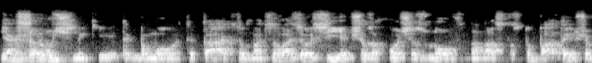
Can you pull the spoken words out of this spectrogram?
як заручники, так би мовити, так то мається на увазі Росія, якщо захоче знов на нас наступати, якщо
